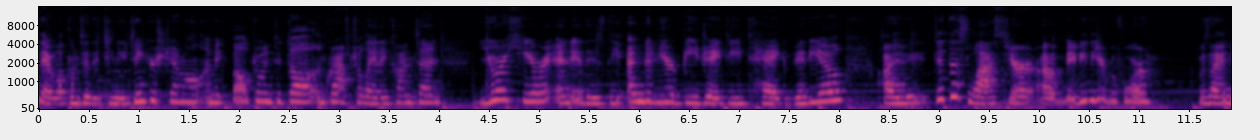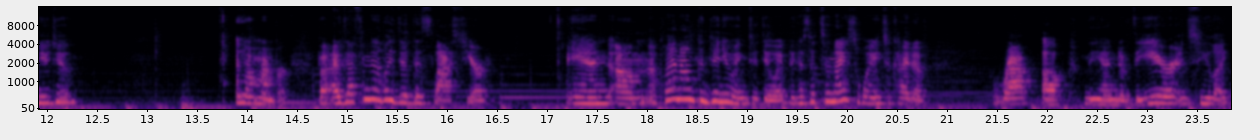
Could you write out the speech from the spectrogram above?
there, welcome to the Teeny Tinkers channel. I make ball jointed doll and craft related content. You're here and it is the end of year BJD tag video. I did this last year, uh, maybe the year before. Was I on YouTube? I don't remember, but I definitely did this last year. And um, I plan on continuing to do it because it's a nice way to kind of wrap up the end of the year and see like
